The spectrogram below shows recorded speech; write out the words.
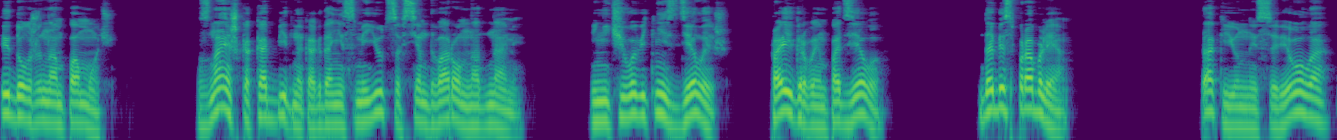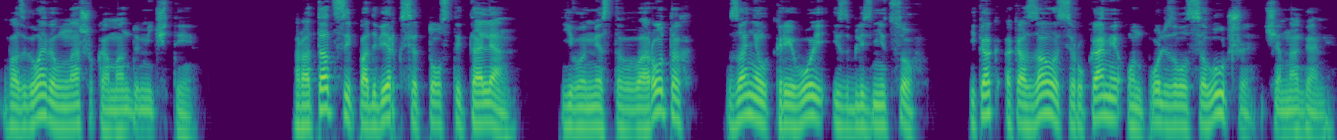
Ты должен нам помочь. Знаешь, как обидно, когда они смеются всем двором над нами. И ничего ведь не сделаешь. Проигрываем по делу. Да без проблем. Так юный Савиола возглавил нашу команду мечты. Ротации подвергся толстый Толян. Его место в воротах занял Кривой из Близнецов. И, как оказалось, руками он пользовался лучше, чем ногами.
